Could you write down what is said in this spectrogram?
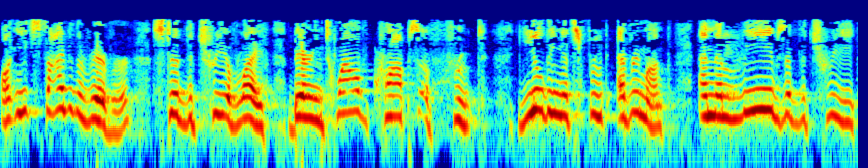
On each side of the river stood the tree of life, bearing twelve crops of fruit, yielding its fruit every month, and the leaves of the tree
